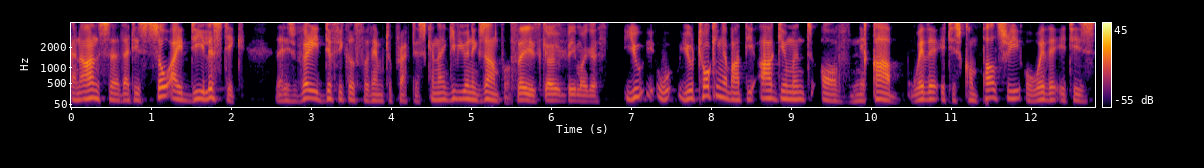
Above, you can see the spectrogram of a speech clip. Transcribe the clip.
an answer that is so idealistic that is very difficult for them to practice. Can I give you an example? Please go be my guest. you you're talking about the argument of niqab, whether it is compulsory or whether it is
